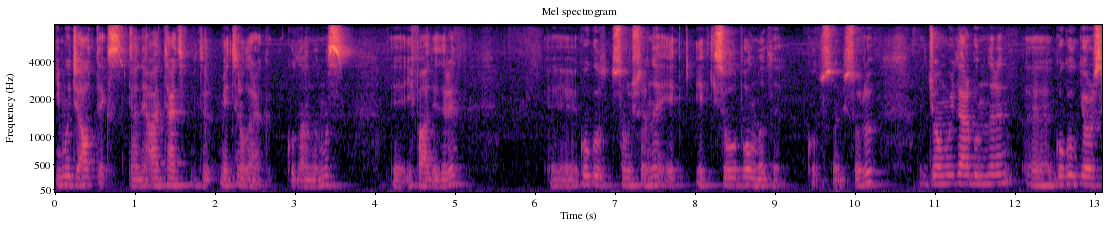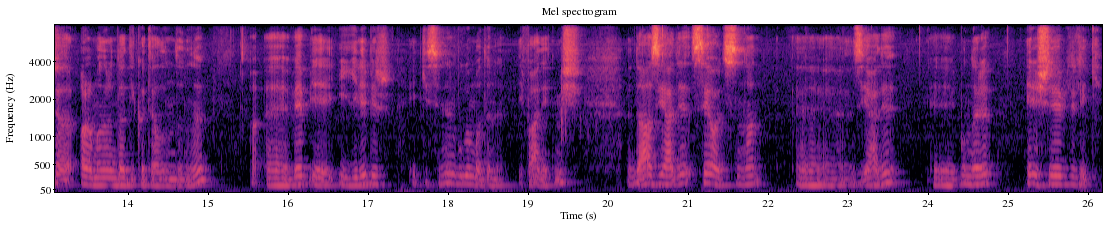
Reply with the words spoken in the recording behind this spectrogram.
image alt text yani alternatif metin olarak kullandığımız e, ifadelerin e, Google sonuçlarına et, etkisi olup olmadığı konusunda bir soru. John Mueller bunların e, Google görsel aramalarında dikkate alındığını ve ilgili bir etkisinin bulunmadığını ifade etmiş. Daha ziyade SEO açısından e, ziyade e, bunları erişilebilirlik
